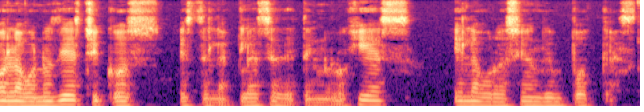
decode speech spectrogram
Hola, buenos días chicos. Esta es la clase de tecnologías, elaboración de un podcast.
